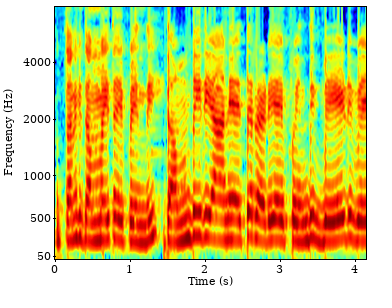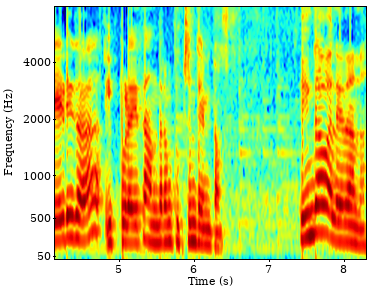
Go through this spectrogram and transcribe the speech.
మొత్తానికి దమ్ అయితే అయిపోయింది. దమ్ బిర్యానీ అయితే రెడీ అయిపోయింది. వేడి వేడిగా ఇప్పుడైతే అందరం కూర్చొని తింటాం. ఏం కావాలి నాన్న.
